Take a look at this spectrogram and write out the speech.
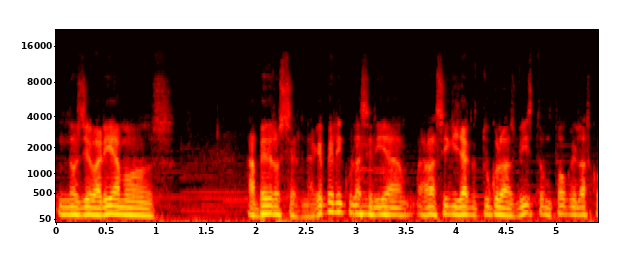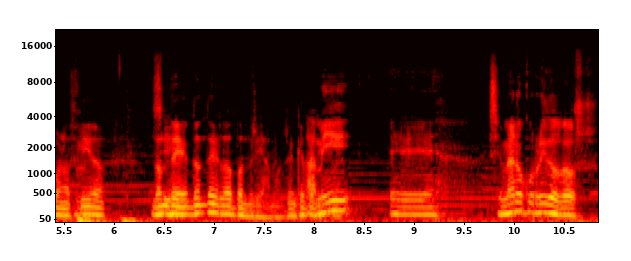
nos llevaríamos a Pedro Serna? ¿Qué película sería, ahora sí que ya tú que lo has visto un poco y lo has conocido, ¿dónde, Sí. ¿dónde lo pondríamos? ¿En qué A película? mí eh, se me han ocurrido dos,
